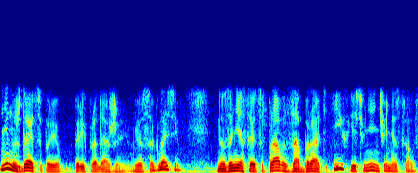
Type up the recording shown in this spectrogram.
не нуждаются при, при их продаже в ее согласии, но за ней остается право забрать их, если у нее ничего не осталось.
